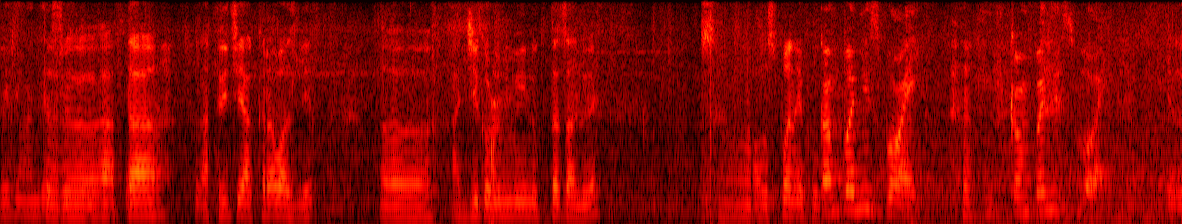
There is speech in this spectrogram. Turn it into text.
तर आता रात्रीचे अकरा वाजलेत. आजीकडून मी नुकताच आलो आहे पाऊस पण आहे खूप. कंपनीज बॉय कंपनीज बॉय तर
